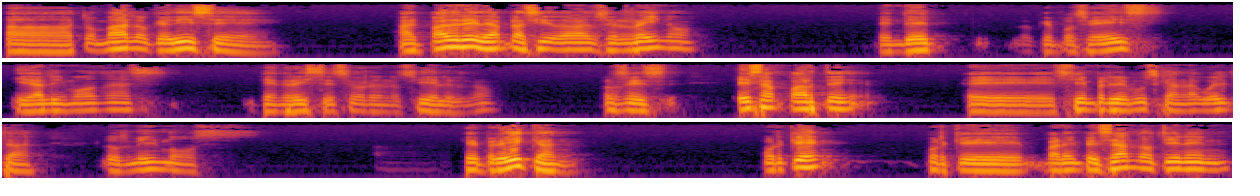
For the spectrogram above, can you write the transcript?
a tomar lo que dice, al Padre le ha placido daros el reino, vended lo que poseéis y dar limosnas y tendréis tesoro en los cielos, ¿no? Entonces, esa parte eh, siempre le buscan la vuelta los mismos que predican. ¿Por qué? Porque para empezar no tienen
